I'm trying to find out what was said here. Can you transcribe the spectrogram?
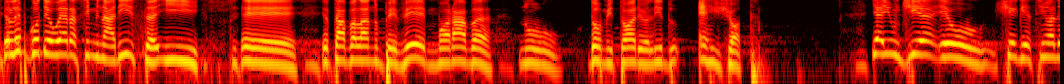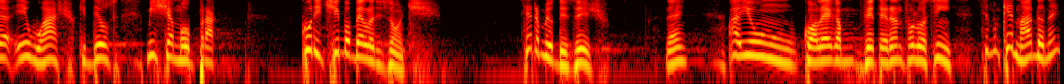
Eu lembro quando eu era seminarista e é, eu estava lá no PV, morava no dormitório ali do RJ. E aí um dia eu cheguei assim, olha, eu acho que Deus me chamou para Curitiba ou Belo Horizonte. Era meu desejo, né? Aí um colega veterano falou assim: "Você não quer nada, né?"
